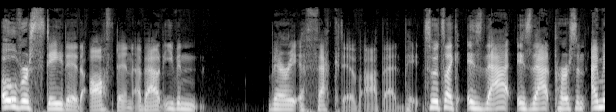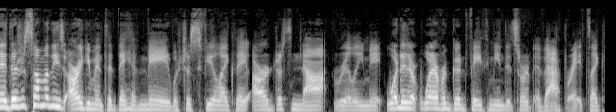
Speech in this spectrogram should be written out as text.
overstated often about even very effective op-ed page. So it's like, is that is that person? I mean, there's just some of these arguments that they have made, which just feel like they are just not really made. What is it, whatever good faith means, it sort of evaporates. Like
